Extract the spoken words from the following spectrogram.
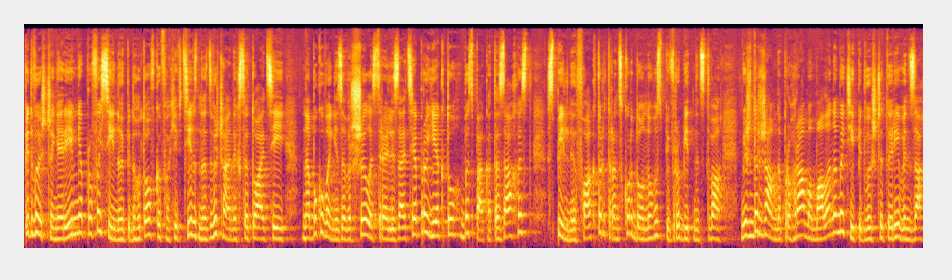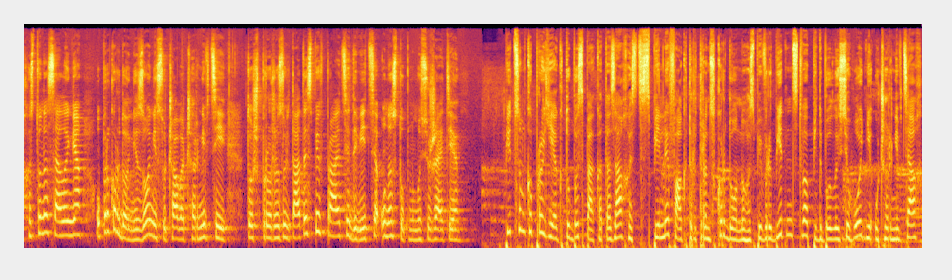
Підвищення рівня професійної підготовки фахівців з надзвичайних ситуацій. На Буковині завершилась реалізація проєкту Безпека та захист спільний фактор транскордонного співробітництва. Міждержавна програма мала на меті підвищити рівень захисту населення у прикордонній зоні Сучава Чернівці. Тож про результати співпраці дивіться у наступному сюжеті. Підсумки проєкту Безпека та захист спільний фактор транскордонного співробітництва підбили сьогодні у Чернівцях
